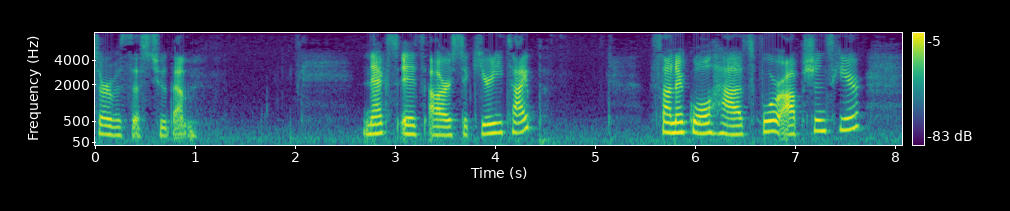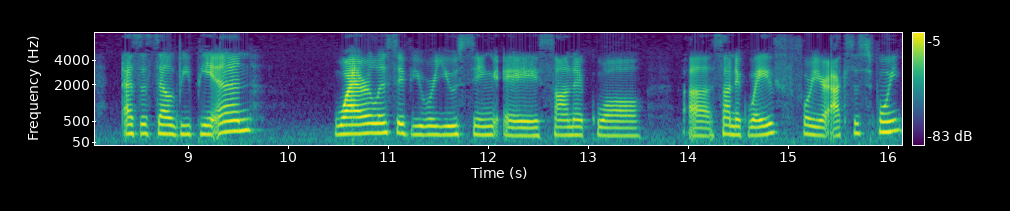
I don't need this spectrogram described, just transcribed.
services to them. Next is our security type. SonicWall has four options here. SSL VPN, wireless if you were using a SonicWall, uh, SonicWave for your access point,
